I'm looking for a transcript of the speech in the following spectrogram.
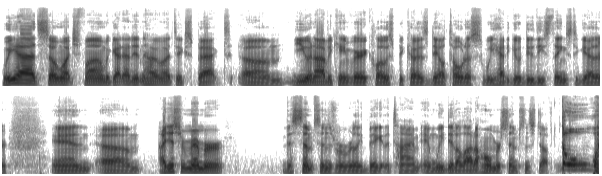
we had so much fun. We got I didn't know what to expect. Um, you and I became very close because Dale told us we had to go do these things together, and um, I just remember the Simpsons were really big at the time, and we did a lot of Homer Simpson stuff. Oh,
